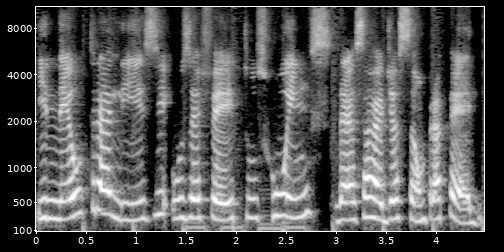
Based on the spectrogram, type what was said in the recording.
e neutralize os efeitos ruins dessa radiação para a pele.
